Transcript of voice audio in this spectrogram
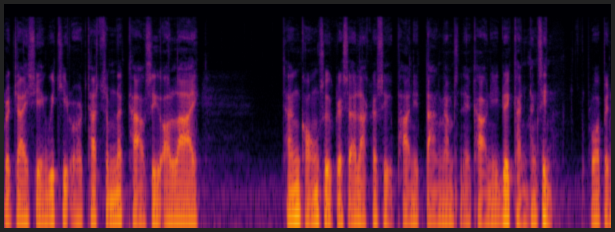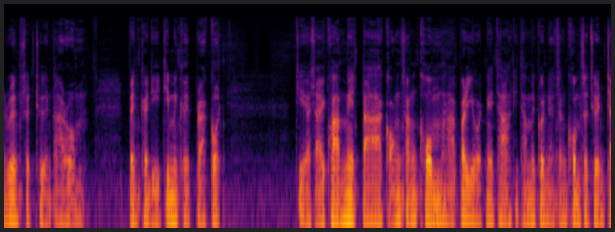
กระจายเสียงวิทยุโทรทัศน์สำนักข่าวสื่อออนไลน์ ทั้งของสื่อกระแสหลักและสื่อพาณิชย์ต่างนำเสนอข่าวนี้ด้วยกันทั้งสิ้น เพราะว่าเป็นเรื่องสะเทือนอารมณ์ เป็นคดีที่ไม่เคยปรากฏ ที่อาศัยความเมตตาของสังคมหาประโยชน์ในทางที่ทำให้คนในสังคมสะเทือนใจ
